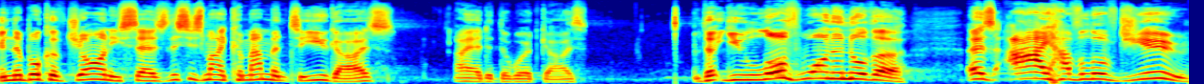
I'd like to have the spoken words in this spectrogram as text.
In the book of John, he says, This is my commandment to you guys. I added the word guys. That you love one another as I have loved you.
